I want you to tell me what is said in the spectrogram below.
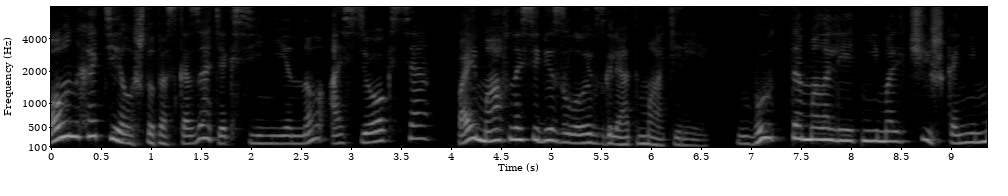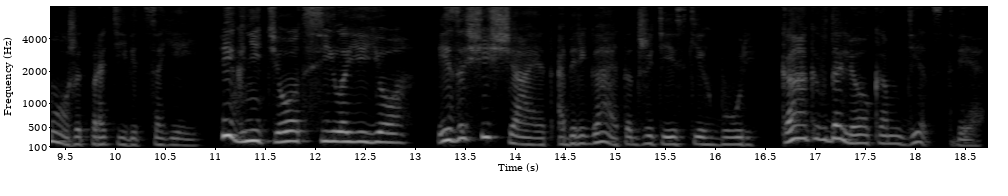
Он хотел что-то сказать Аксинье, но осекся, поймав на себе злой взгляд матери. Будто малолетний мальчишка не может противиться ей. И гнетет сила ее, и защищает, оберегает от житейских бурь, как в далеком детстве.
